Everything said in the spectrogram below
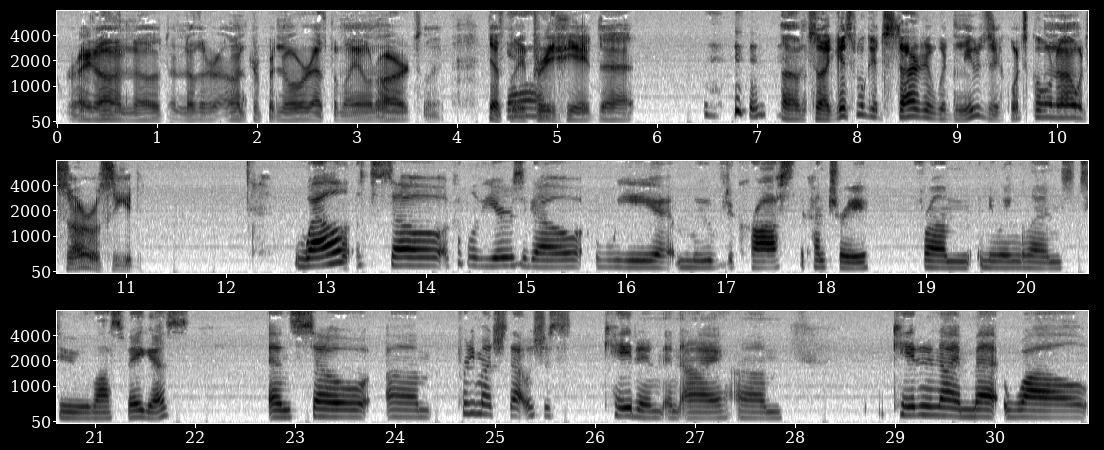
Right on. Uh, another entrepreneur after my own heart. So I definitely yes. appreciate that. um, so I guess we'll get started with music. What's going on with Sorrowseed? Well, so a couple of years ago, we moved across the country from New England to Las Vegas. And so, um, pretty much that was just Caden and I. Um, Caden and I met while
